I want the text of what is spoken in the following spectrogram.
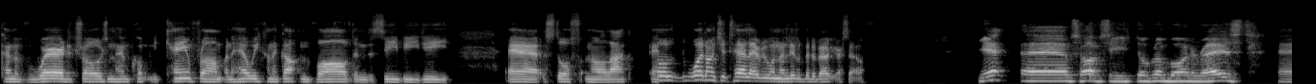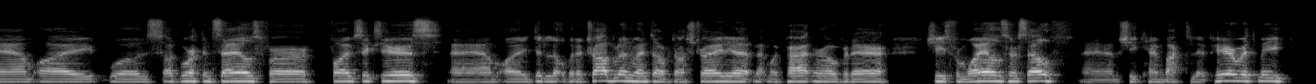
kind of where the Trojan Hemp Company came from and how we kind of got involved in the CBD uh, stuff and all that. So why don't you tell everyone a little bit about yourself? Yeah, um, so obviously Dublin born and raised. Um, I was I've worked in sales for five six years. Um, I did a little bit of traveling, went over to Australia, met my partner over there. She's from Wales herself, and um, she came back to live here with me.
